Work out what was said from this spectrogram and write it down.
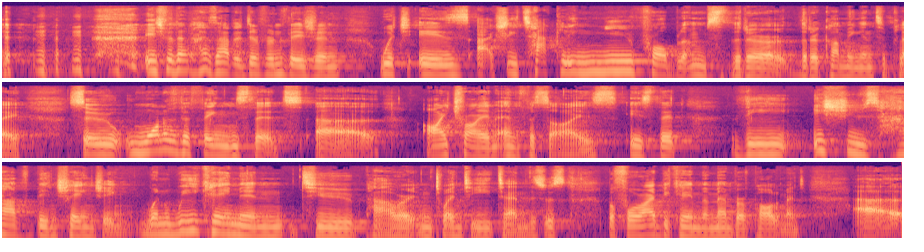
each of them has had a different vision, which is actually tackling new problems that are that are coming into play. So one of the things that uh, I try and emphasize is that the issues have been changing. When we came into power in 2010, this was before I became a member of parliament, uh,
